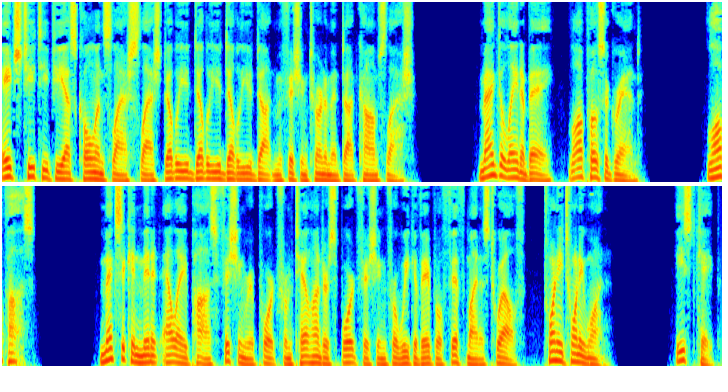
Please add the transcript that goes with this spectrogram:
https colon slash slash www.mfishingtournament.com slash Magdalena Bay, La Posa Grande. La Paz. Mexican Minute LA Paz Fishing Report from Tailhunter Sport Fishing for week of April 5 12, 2021. East Cape.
